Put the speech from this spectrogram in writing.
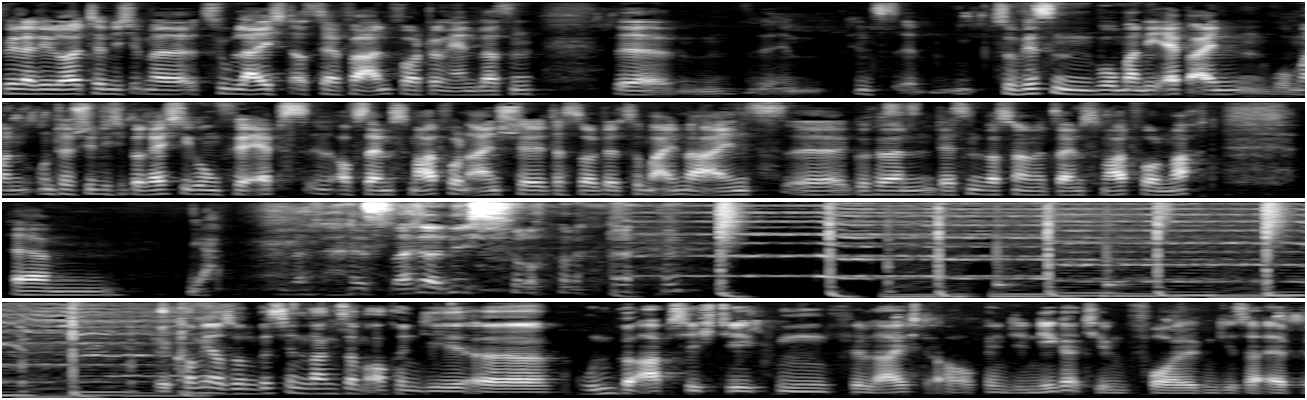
ich will ja die Leute nicht immer zu leicht aus der Verantwortung entlassen, äh, ins, äh, zu wissen, wo man die App ein, wo man unterschiedliche Berechtigungen für Apps auf seinem Smartphone einstellt, das sollte zum Einmal-Eins äh, gehören dessen, was man mit seinem Smartphone macht. Ähm, ja. Das ist leider nicht so. Wir kommen ja so ein bisschen langsam auch in die äh, unbeabsichtigten, vielleicht auch in die negativen Folgen dieser App.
